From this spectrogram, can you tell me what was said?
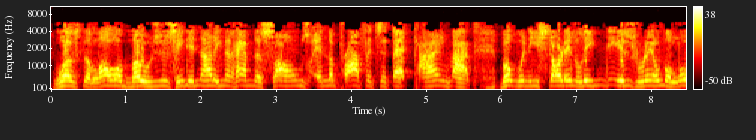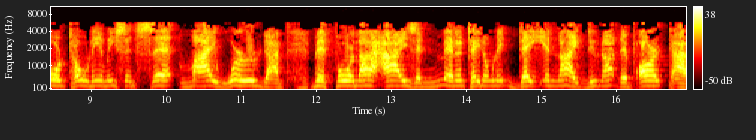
was the law of Moses? He did not even have have the Psalms and the prophets at that time. But when he started leading Israel, the Lord told him, He said, set my word uh, before thy eyes and meditate on it day and night. Do not depart uh,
